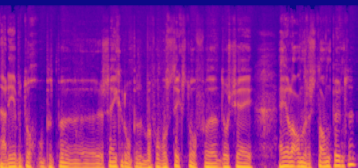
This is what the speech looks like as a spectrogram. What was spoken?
Nou, die hebben toch op het, eh, zeker op het bijvoorbeeld stikstofdossier hele andere standpunten.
